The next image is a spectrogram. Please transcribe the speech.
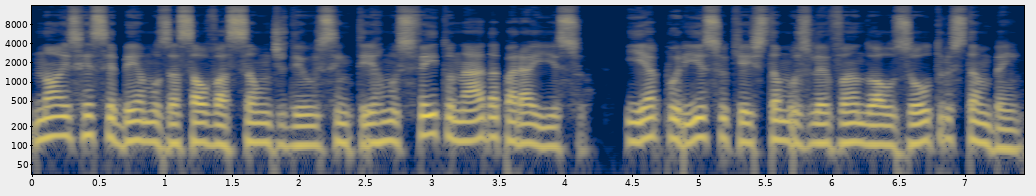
Nós recebemos a salvação de Deus sem termos feito nada para isso, e é por isso que estamos levando aos outros também.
